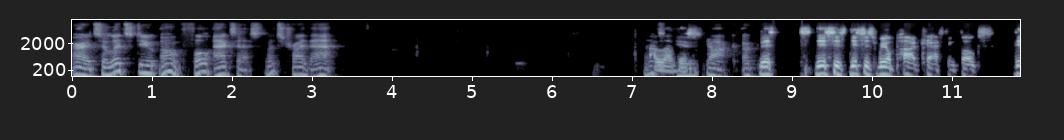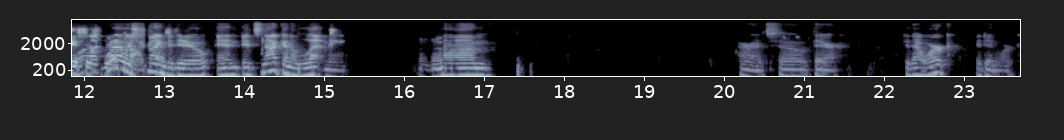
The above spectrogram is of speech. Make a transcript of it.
All right. So let's do. Oh, full access. Let's try that. Let's I love this. Doc. Okay. This this is this is real podcasting, folks. This well, is what I was podcasting. trying to do, and it's not going to let me. Mm-hmm. Um. All right, so there. Did that work? It didn't work.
